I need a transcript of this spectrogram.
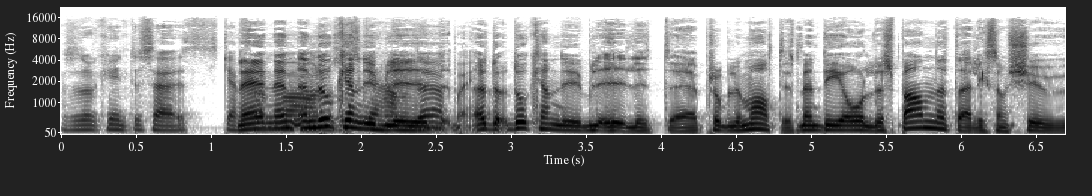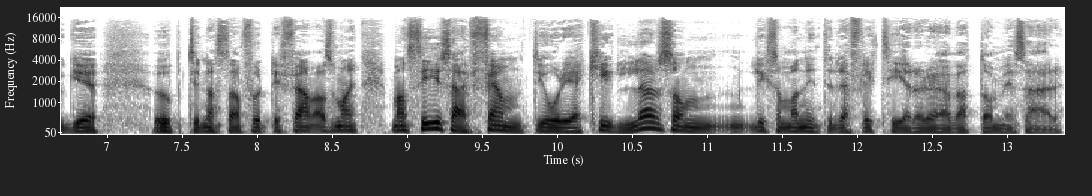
alltså de kan ju inte så här skaffa Nej, nej, barn men då och så kan, det ju bli, då, då kan det ju bli lite eh, problematiskt. Men det åldersspannet är liksom 20 upp till nästan 45. Alltså man, man ser ju så här 50-åriga killar som liksom man inte reflekterar över att de är så här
